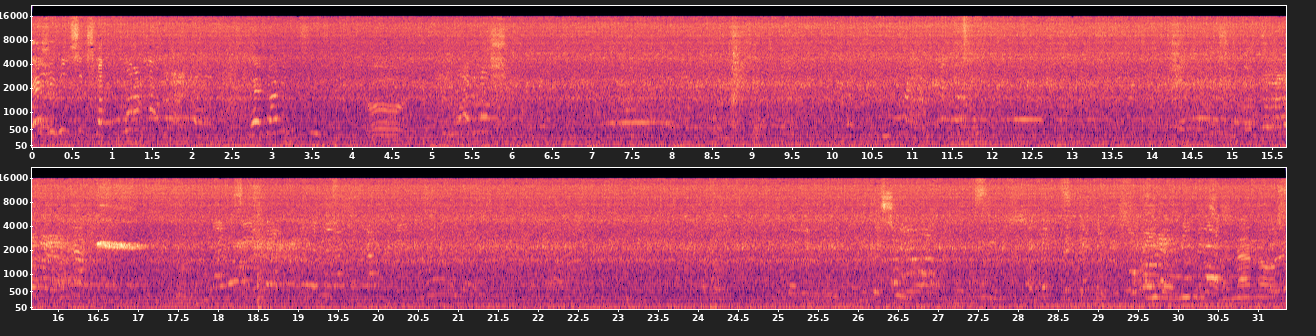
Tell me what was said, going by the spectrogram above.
10h25, se vai comemorar, não. 10h25. Ah. hermanos,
